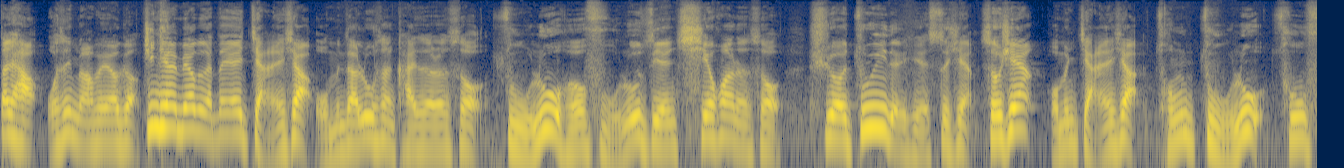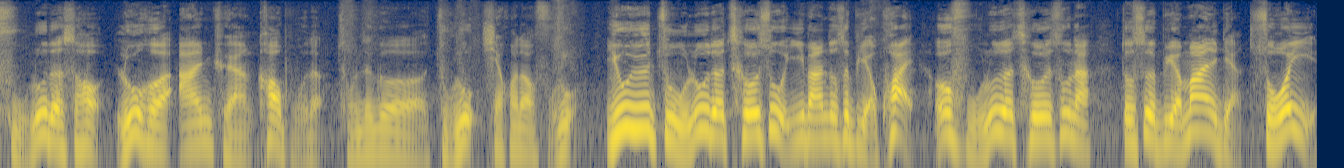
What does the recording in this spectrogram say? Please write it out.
大家好，我是你们老朋友喵哥。今天喵哥给大家讲一下，我们在路上开车的时候，主路和辅路之间切换的时候需要注意的一些事项。首先，我们讲一下从主路出辅路的时候，如何安全靠谱的从这个主路切换到辅路。由于主路的车速一般都是比较快，而辅路的车速呢都是比较慢一点，所以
